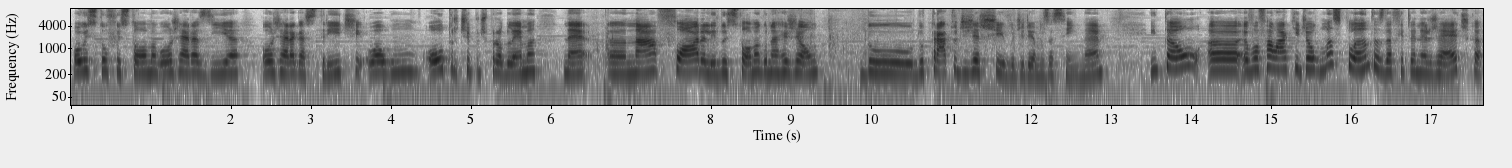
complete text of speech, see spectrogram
ou estufa o estômago, ou gera azia, ou gera gastrite, ou algum outro tipo de problema né, ah, na flora ali do estômago, na região do, do trato digestivo, diríamos assim, né? Então, uh, eu vou falar aqui de algumas plantas da fitoenergética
